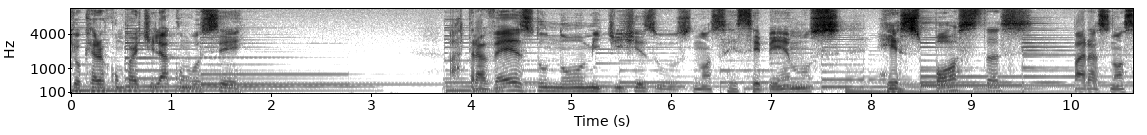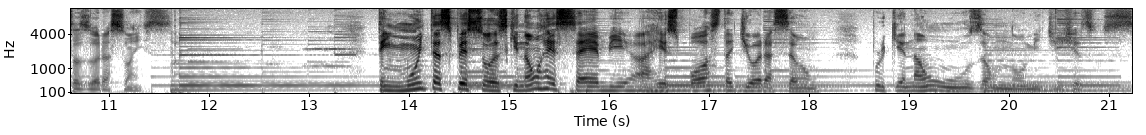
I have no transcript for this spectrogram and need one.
que eu quero compartilhar com você. Através do nome de Jesus, nós recebemos respostas para as nossas orações. Tem muitas pessoas que não recebem a resposta de oração porque não usa o nome de Jesus.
